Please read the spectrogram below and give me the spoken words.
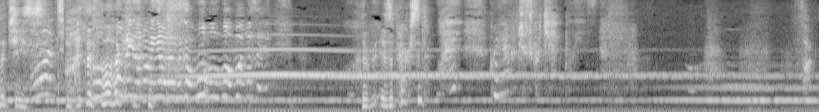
Oh Jesus! What? What the oh, fuck? Oh my god, oh my god, oh my god, whoa, whoa, what is it? There is a person. What? Graham, just go check, please. Fuck.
